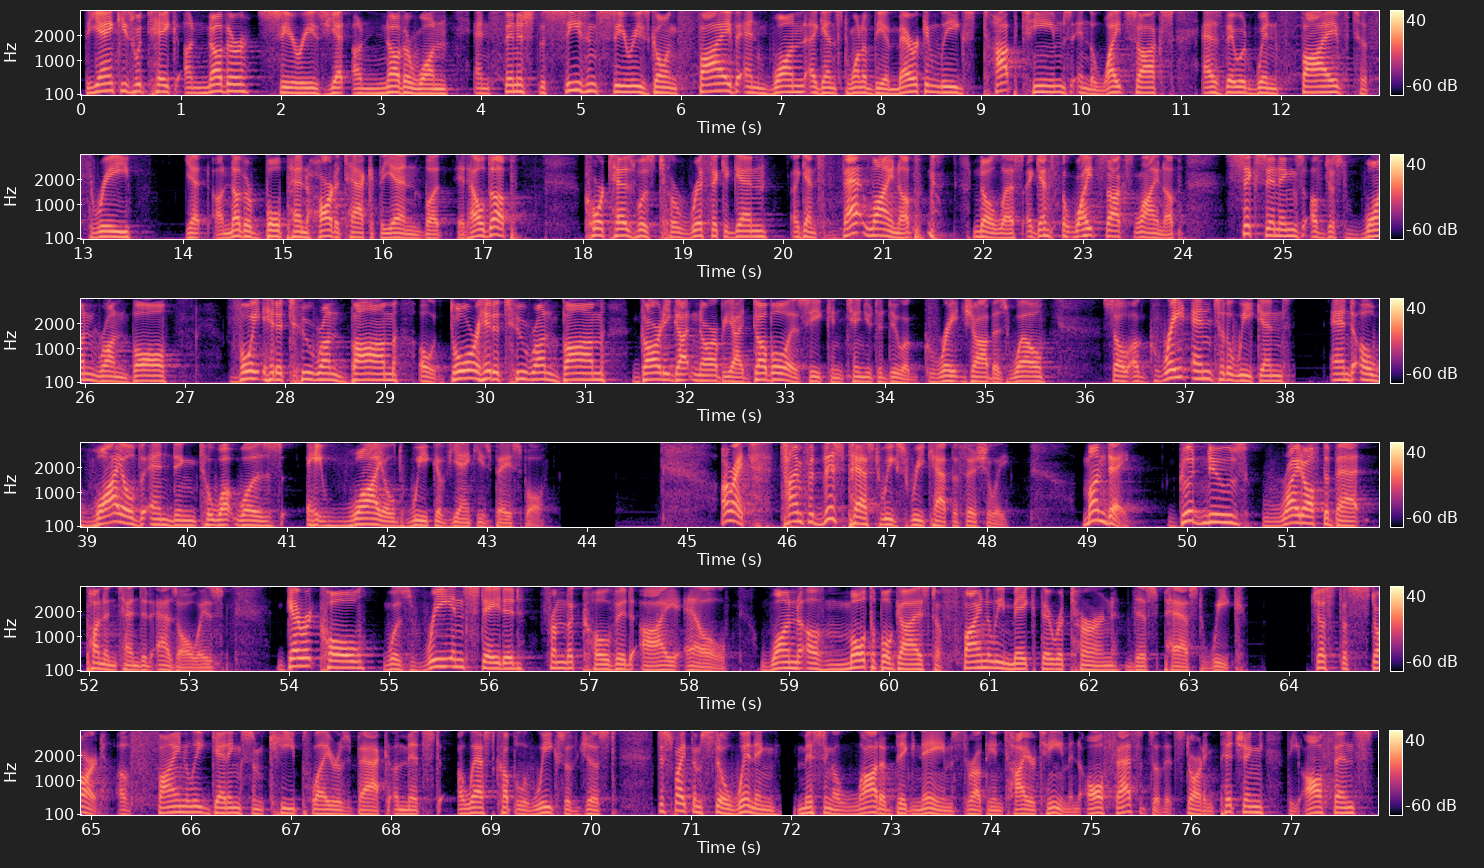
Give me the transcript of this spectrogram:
The Yankees would take another series, yet another one, and finish the season series going 5 and 1 against one of the American League's top teams in the White Sox as they would win 5 to 3. Yet another bullpen heart attack at the end, but it held up. Cortes was terrific again against that lineup, no less, against the White Sox lineup. 6 innings of just one run ball. Voit hit a two run bomb. Odor hit a two run bomb. Gardy got an RBI double as he continued to do a great job as well. So, a great end to the weekend and a wild ending to what was a wild week of Yankees baseball. All right, time for this past week's recap officially. Monday, good news right off the bat, pun intended as always. Gerrit Cole was reinstated from the COVID IL, one of multiple guys to finally make their return this past week. Just the start of finally getting some key players back amidst a last couple of weeks of just, despite them still winning, missing a lot of big names throughout the entire team in all facets of it, starting pitching, the offense.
